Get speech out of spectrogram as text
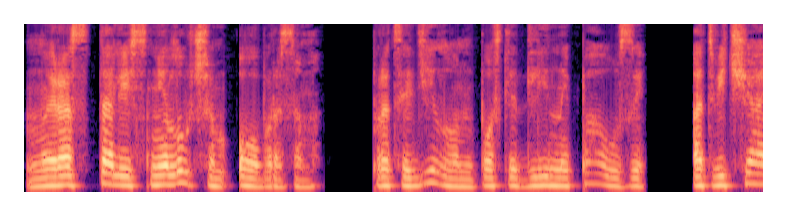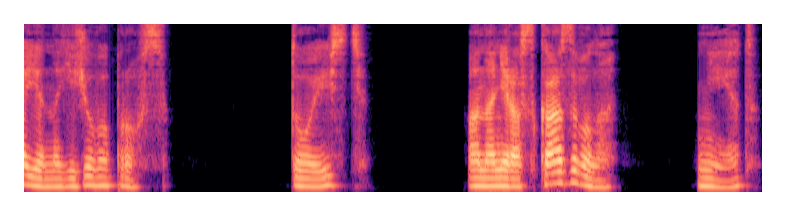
«Мы расстались не лучшим образом», — процедил он после длинной паузы, отвечая на ее вопрос. «То есть? Она не рассказывала?» «Нет».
